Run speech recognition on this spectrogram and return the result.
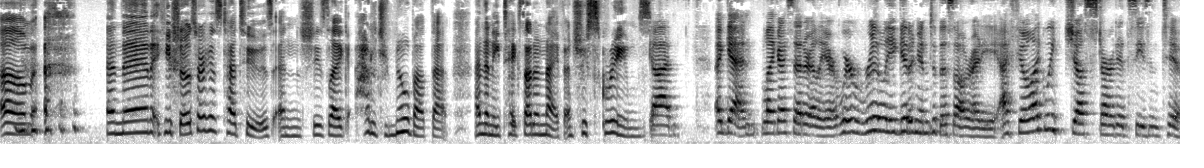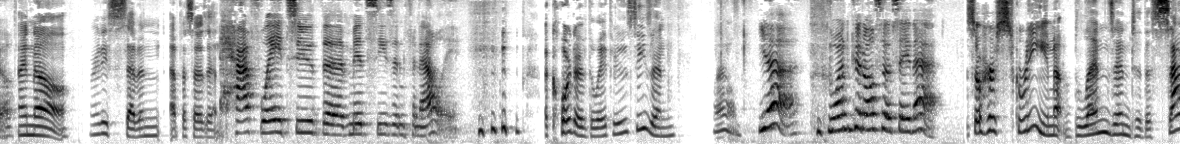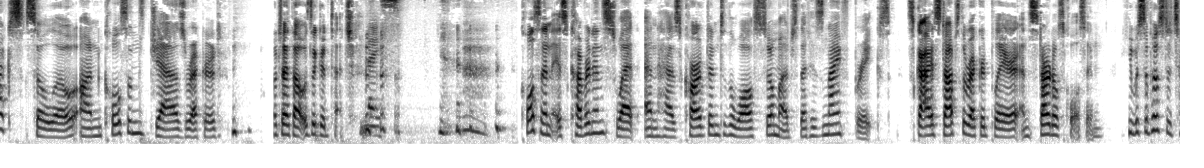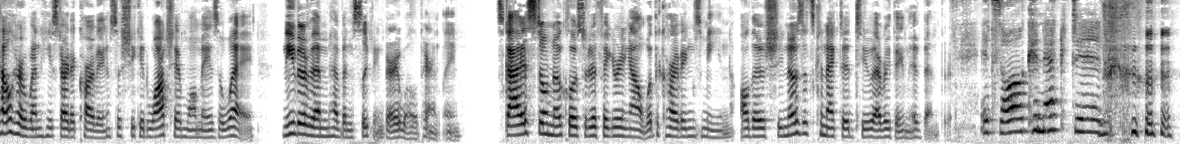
Um, and then he shows her his tattoos, and she's like, How did you know about that? And then he takes out a knife, and she screams. God. Again, like I said earlier, we're really getting into this already. I feel like we just started season two. I know. We're already seven episodes in. Halfway to the mid season finale. a quarter of the way through the season. Wow. Yeah, one could also say that. So her scream blends into the sax solo on Coulson's jazz record, which I thought was a good touch. Nice. Coulson is covered in sweat and has carved into the wall so much that his knife breaks. Skye stops the record player and startles Coulson. He was supposed to tell her when he started carving so she could watch him while May's away. Neither of them have been sleeping very well, apparently. Skye is still no closer to figuring out what the carvings mean, although she knows it's connected to everything they've been through. It's all connected.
